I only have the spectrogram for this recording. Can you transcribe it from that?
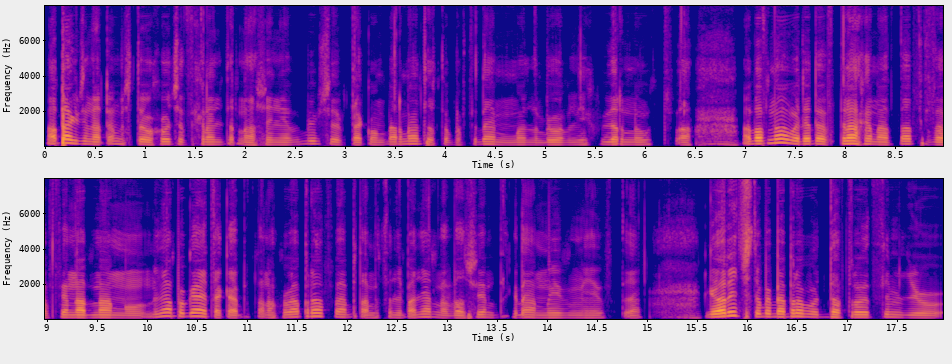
а также на том, что хочет сохранить отношения с бывшей в таком формате, чтобы всегда ему можно было в них вернуться. Обосновывает это страхом остаться совсем одному. Меня пугает такая постановка вопроса, потому что непонятно, зачем тогда мы вместе. Говорит, чтобы попробовать построить семью.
